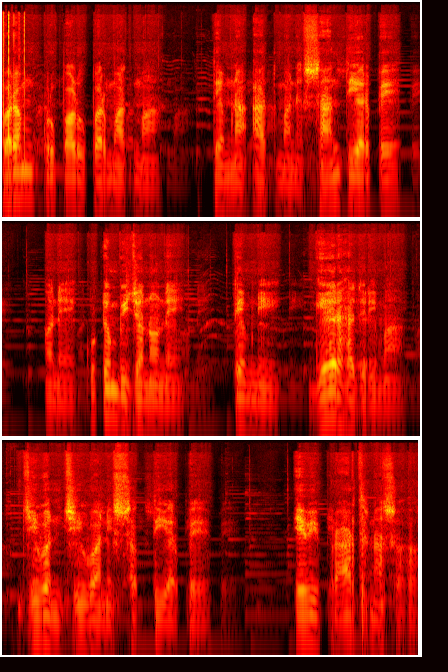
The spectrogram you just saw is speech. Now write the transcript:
પરમ કૃપાળુ પરમાત્મા તેમના આત્માને શાંતિ અર્પે અને કુટુંબીજનોને તેમની ગેરહાજરીમાં જીવન જીવવાની શક્તિ અર્પે એવી પ્રાર્થના સહ.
